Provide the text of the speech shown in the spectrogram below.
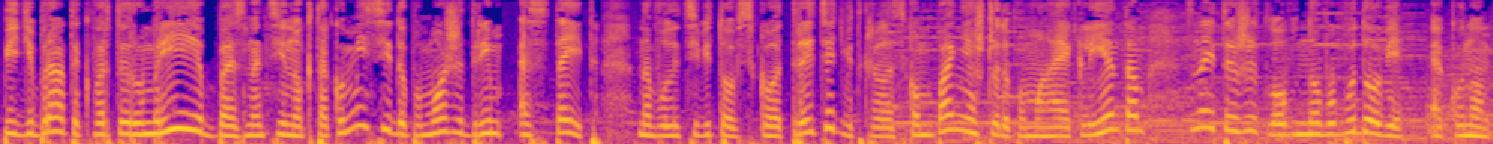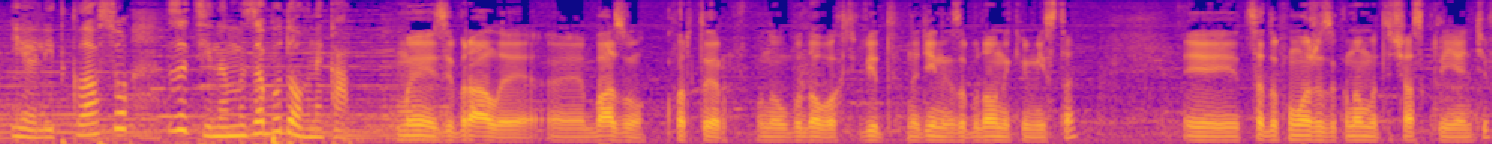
Підібрати квартиру мрії без націнок та комісій допоможе Dream Estate. На вулиці Вітовського, 30 відкрилась компанія, що допомагає клієнтам знайти житло в новобудові, економ і еліт класу за цінами забудовника. Ми зібрали е, базу квартир в новобудовах від надійних забудовників міста. І це допоможе зекономити час клієнтів.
